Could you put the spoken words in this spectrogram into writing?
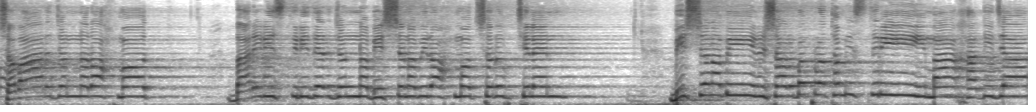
সবার জন্য রহমত। বাড়ির স্ত্রীদের জন্য বিশ্বনবী রহমত স্বরূপ ছিলেন। বিশ্বনবীর সর্বপ্রথম স্ত্রী মা খাদিজা।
